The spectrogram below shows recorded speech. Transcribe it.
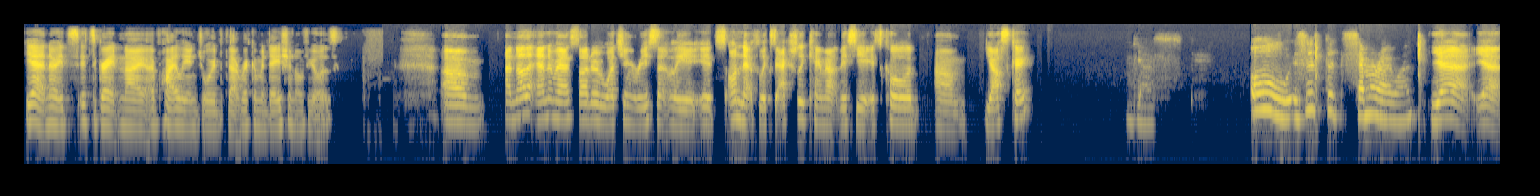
yeah, no, it's it's great, and I I've highly enjoyed that recommendation of yours. Um, another anime I started watching recently. It's on Netflix. It actually came out this year. It's called um, Yasuke. Yes. Oh, is it the samurai one? Yeah, yeah.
